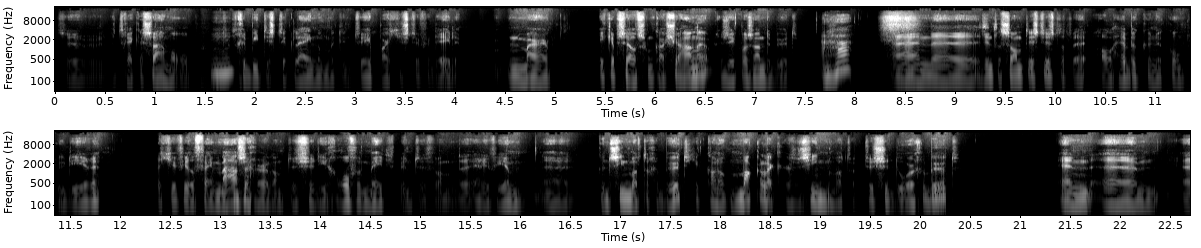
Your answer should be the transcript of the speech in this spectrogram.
Dus, we trekken samen op. Want Mhm. het gebied is te klein om het in twee partjes te verdelen. Maar ik heb zelf zo'n kastje hangen, dus ik was aan de beurt. Aha. En eh, het interessante is dus dat we al hebben kunnen concluderen dat je veel fijnmaziger dan tussen die grove meetpunten van de RIVM kunt zien wat er gebeurt. Je kan ook makkelijker zien wat er tussendoor gebeurt. En ehm, eh,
